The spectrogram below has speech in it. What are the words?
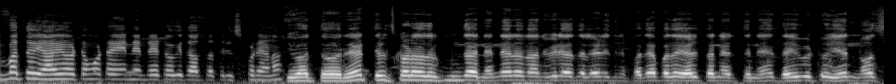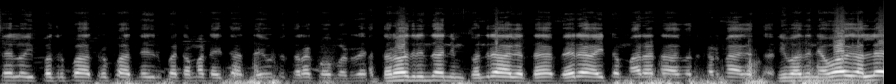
ಇವತ್ತು ಯಾವ ಯಾವ ಟೊಮೊಟೊ, ಏನೇನ್ ರೇಟ್ ಹೋಗಿದೆ ಅಂತ ತಿಳಿಸ್ಕೊಡಿ ಅಣ್ಣ. ಇವತ್ತು ರೇಟ್ ತಿಳಿಸ್ಕೊಡೋದ್ರ ಮುಂದೆ ನಿನ್ನೆನೂ ನಾನು ವಿಡಿಯೋದಲ್ಲಿ ಹೇಳಿದ್ದೀನಿ. ಪದೇ ಪದೇ ಹೇಳ್ತಾನೆ ಇರ್ತೀನಿ. ದಯವಿಟ್ಟು ಏನ್ ನೋ ಸೇಲು, ಇಪ್ಪತ್ತು ರೂಪಾಯಿ, ಹತ್ತು ರೂಪಾಯಿ, ಹದಿನೈದು ರೂಪಾಯಿ ಟೊಮೊಟೊ ಐತೆ, ಅದ್ ದಯವಿಟ್ಟು ತರಕ್ ಹೋಗ್ಬೇಡ್ರಿ. ತರೋದ್ರಿಂದ ನಿಮ್ ತೊಂದರೆ ಆಗತ್ತೆ, ಬೇರೆ ಐಟಮ್ ಮಾರಾಟ ಆಗೋದು ಕಡಿಮೆ ಆಗತ್ತೆ. ನೀವು ಅದನ್ನ ಯಾವಾಗ ಅಲ್ಲೇ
